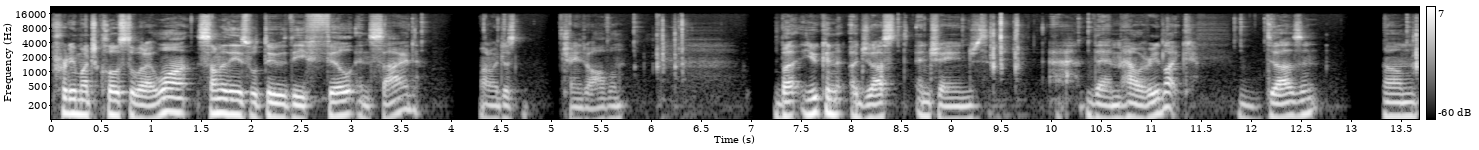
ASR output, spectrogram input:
Pretty much close to what I want. Some of these will do the fill inside. Why don't I just change all of them? But you can adjust and change them however you'd like. Doesn't um,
